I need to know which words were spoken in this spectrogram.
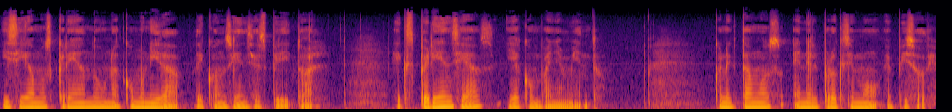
y sigamos creando una comunidad de conciencia espiritual, experiencias y acompañamiento. Conectamos en el próximo episodio.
